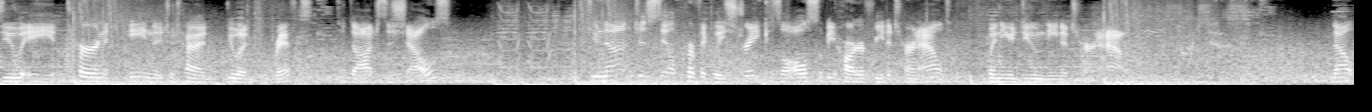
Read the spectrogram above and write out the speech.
do a turn in to kind of do a drift to dodge the shells. Do not just sail perfectly straight because it'll also be harder for you to turn out when you do need to turn out. Now,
